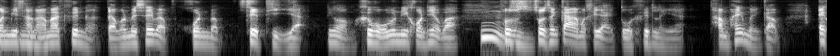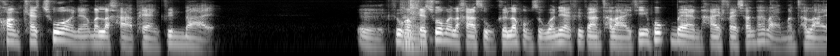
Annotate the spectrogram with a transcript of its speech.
มันมีฐานะมากขึ้นอะ แต่มันไม่ใช่แบบคนแบบเศรษฐีอะนึกออกไหมคือผมว่ามันมีคนที่แบบว่าอืมชนชนชั้นกลางมันขยายตัวขึ้นอะไรเงี้ยทำให้เหมือนกับไอความ casual เนี้ยมันราคาแพงขึ้นได้ เออคือความอืม casual มันราคาสูงขึ้นแล้วผมรู้สึกว่าเนี่ยคือการทลายที่พวกแบรนด์ high แฟชั่นทั้งหลายมันทลาย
